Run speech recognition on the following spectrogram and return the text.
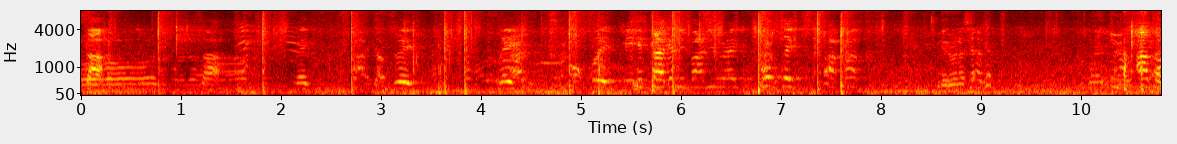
Sa. Sa. Straight. Straight. Straight. Oh, straight. Pihit ka agad yung body right. Oh, straight. Back. Meron na siya agad. Ato.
